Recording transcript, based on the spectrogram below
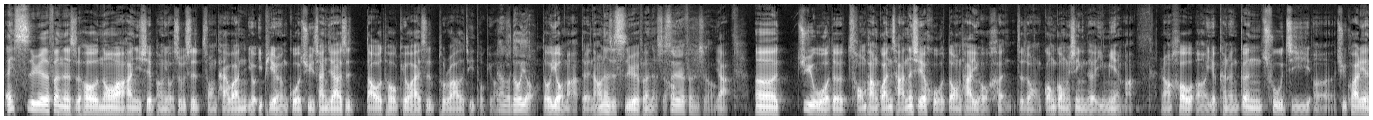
哎、欸，四月份的时候，Noah 和一些朋友是不是从台湾有一批人过去参加？是 DAO Tokyo 还是 Plurality Tokyo？两个都有，都有嘛？对。然后那是四月份的时候。四月份的时候。呀，呃，据我的从旁观察，那些活动它有很这种公共性的一面嘛。然后呃，也可能更触及呃区块链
